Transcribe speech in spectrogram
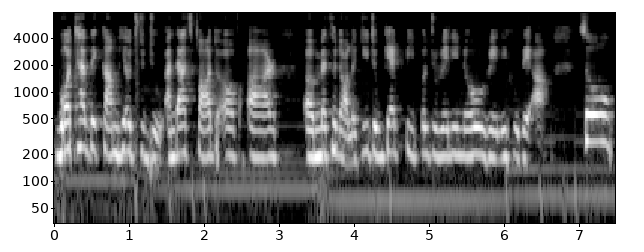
What have they come here to do? And that's part of our uh, methodology to get people to really know really who they are. So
